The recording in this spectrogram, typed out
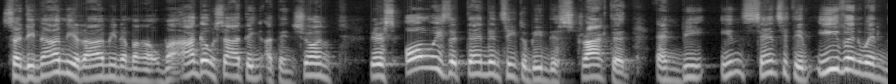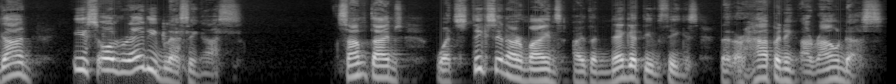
Sa dinami-rami ng mga umaagaw sa ating atensyon, there's always the tendency to be distracted and be insensitive even when God is already blessing us. Sometimes what sticks in our minds are the negative things that are happening around us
